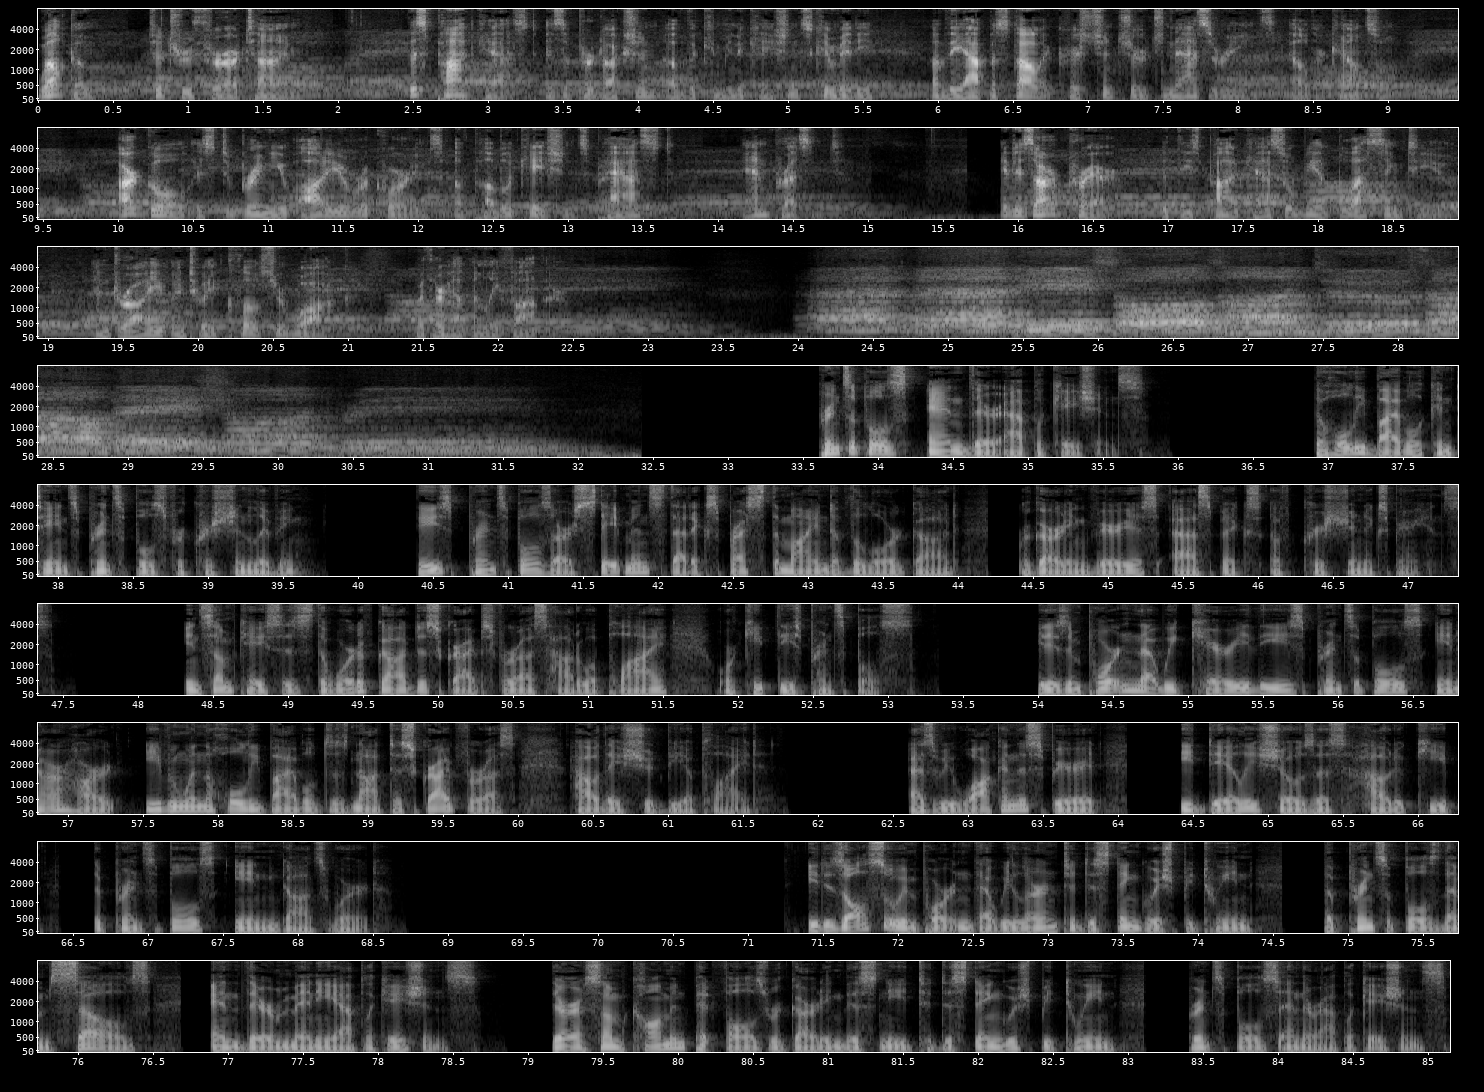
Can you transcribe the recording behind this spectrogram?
Welcome to Truth for Our Time. This podcast is a production of the Communications Committee of the Apostolic Christian Church Nazarenes Elder Council. Our goal is to bring you audio recordings of publications past and present. It is our prayer that these podcasts will be a blessing to you and draw you into a closer walk with our Heavenly Father. Principles and their applications. The Holy Bible contains principles for Christian living. These principles are statements that express the mind of the Lord God regarding various aspects of Christian experience. In some cases, the Word of God describes for us how to apply or keep these principles. It is important that we carry these principles in our heart even when the Holy Bible does not describe for us how they should be applied. As we walk in the Spirit, He daily shows us how to keep the principles in God's Word. It is also important that we learn to distinguish between the principles themselves and their many applications. There are some common pitfalls regarding this need to distinguish between principles and their applications.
